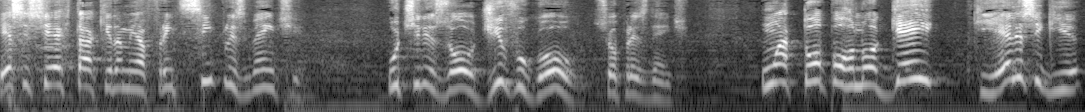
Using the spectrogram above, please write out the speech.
Esse ser que está aqui na minha frente simplesmente utilizou, divulgou, senhor presidente, um ator pornô gay que ele seguia,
